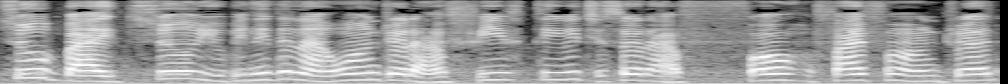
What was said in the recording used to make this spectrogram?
2 by 2 you'll be needing like 150 which is sort of 4 500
